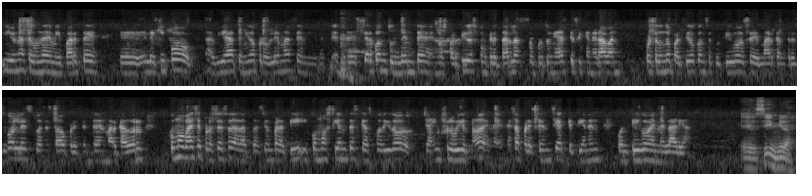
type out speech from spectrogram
Y una segunda de mi parte, eh, el equipo había tenido problemas en, en ser contundente en los partidos, concretar las oportunidades que se generaban. Por segundo partido consecutivo se marcan tres goles, tú has estado presente en el marcador. ¿Cómo va ese proceso de adaptación para ti y cómo sientes que has podido ya influir ¿no? en, en esa presencia que tienen contigo en el área? Eh, sí, mira,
